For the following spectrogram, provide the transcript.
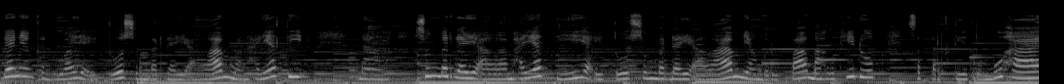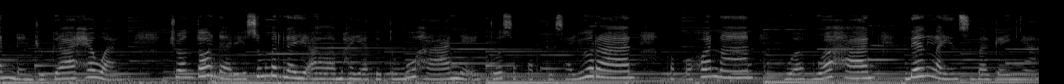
dan yang kedua yaitu sumber daya alam non-hayati. Nah, sumber daya alam hayati yaitu sumber daya alam yang berupa makhluk hidup seperti tumbuhan dan juga hewan. Contoh dari sumber daya alam hayati tumbuhan yaitu seperti sayuran, pepohonan, buah-buahan, dan lain sebagainya.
